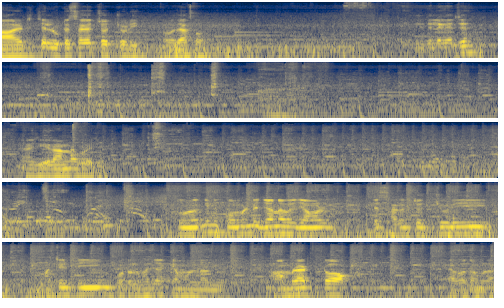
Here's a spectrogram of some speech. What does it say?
আর এটা হচ্ছে লুটের শাকের চচ্চড়ি। তোমরা দেখো। দিতে লেগেছে। আজকে রান্না করেছে। তোমরা কিন্তু কমেন্টে জানাবে যে আমার শাকের চচ্চড়ি মাছের ডিম পটল ভাজা কেমন লাগল? আমরা টক দেখো তোমরা।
